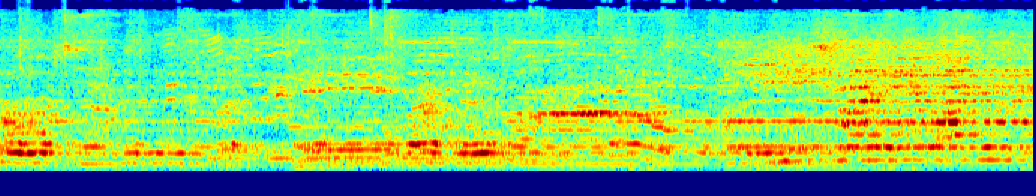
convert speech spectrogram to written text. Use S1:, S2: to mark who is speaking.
S1: Thank you.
